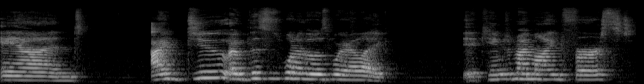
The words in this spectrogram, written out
And I do uh, this is one of those where like it came to my mind first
